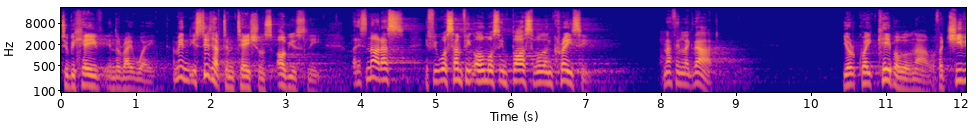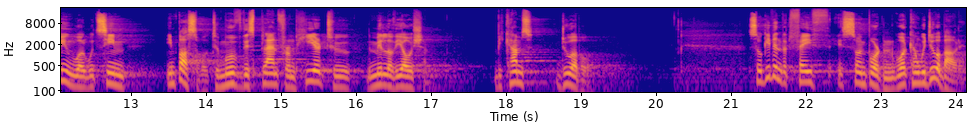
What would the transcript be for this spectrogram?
to behave in the right way. I mean, you still have temptations, obviously, but it's not as if it was something almost impossible and crazy. Nothing like that. You're quite capable now of achieving what would seem impossible to move this plant from here to the middle of the ocean. It becomes doable. So, given that faith is so important, what can we do about it?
